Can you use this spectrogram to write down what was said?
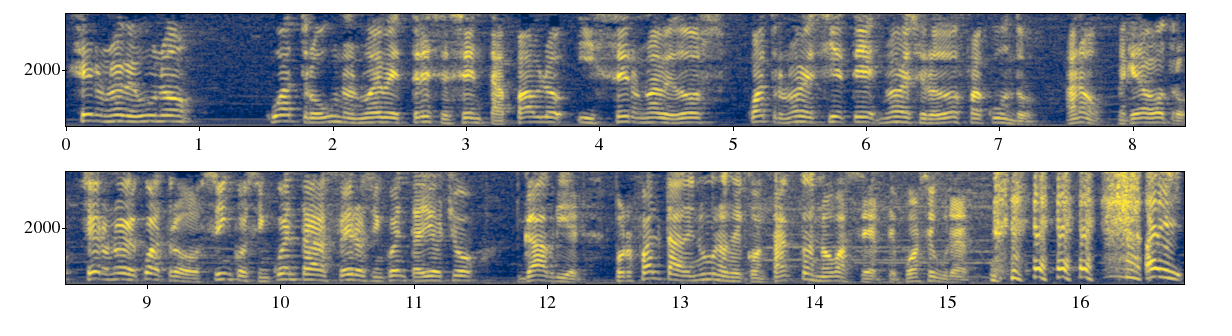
091-419-360, Pablo y 092-497-902, Facundo. Ah, no, me quedaba otro. 094-550-058, Gabriel. Por falta de números de contactos no va a ser, te puedo asegurar. Ay,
